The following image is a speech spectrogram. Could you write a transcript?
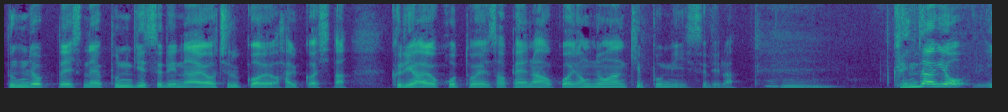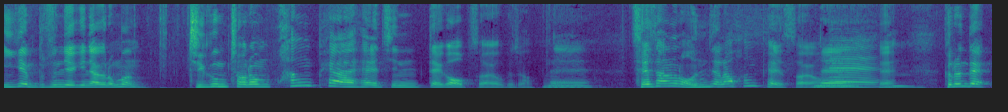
능력 대신에 분깃을 인하여 줄 거요 할 것이다. 그리하여 고토에서 배나 얻고 영롱한 기쁨이 있으리라. 굉장히 어- 이게 무슨 얘기냐 그러면 지금처럼 황폐해진 때가 없어요. 그죠? 네. 세상은 언제나 황폐했어요. 네. 예. 그런데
